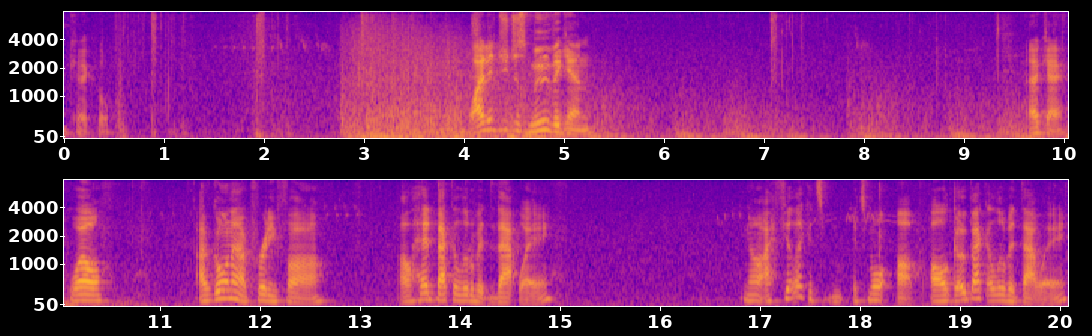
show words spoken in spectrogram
Okay, cool. Why did you just move again? Okay, well, I've gone out pretty far. I'll head back a little bit that way. No, I feel like it's it's more up. I'll go back a little bit that way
